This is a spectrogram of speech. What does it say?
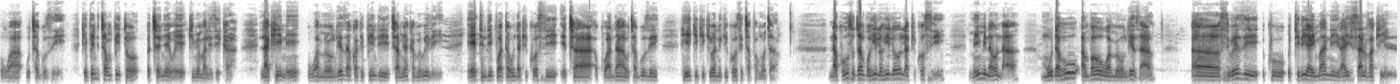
wa uchaguzi. Kipindi cha mpito chenyewe kimemalizika, lakini wameongeza kwa kipindi cha miaka miwili, eti ndipo ataunda kikosi cha kuandaa uchaguzi hiki kikiwa ni kikosi cha pamoja. Na kuhusu jambo hilo hilo la kikosi, mimi naona muda huu ambao wameongeza, uh, siwezi kutilia imani Rais Salva Kiir,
